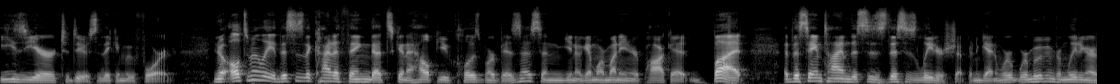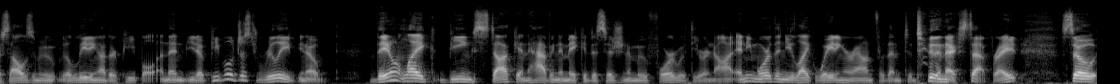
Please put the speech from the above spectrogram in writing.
easier to do so they can move forward? You know, ultimately, this is the kind of thing that's going to help you close more business and you know get more money in your pocket. But at the same time, this is this is leadership, and again, we're we're moving from leading ourselves to leading other people, and then you know people just really you know they don't like being stuck and having to make a decision to move forward with you or not any more than you like waiting around for them to do the next step, right? So,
